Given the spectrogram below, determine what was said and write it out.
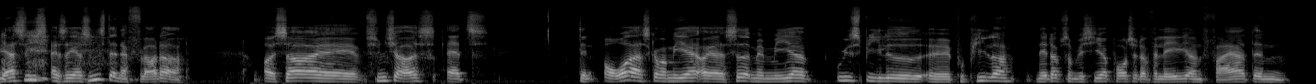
jeg synes, altså, jeg synes, den er flottere. Og så øh, synes jeg også, at den overrasker mig mere, og jeg sidder med mere udspilede øh, pupiller. Netop som vi siger, Portrait of a Lady on Fire, den,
